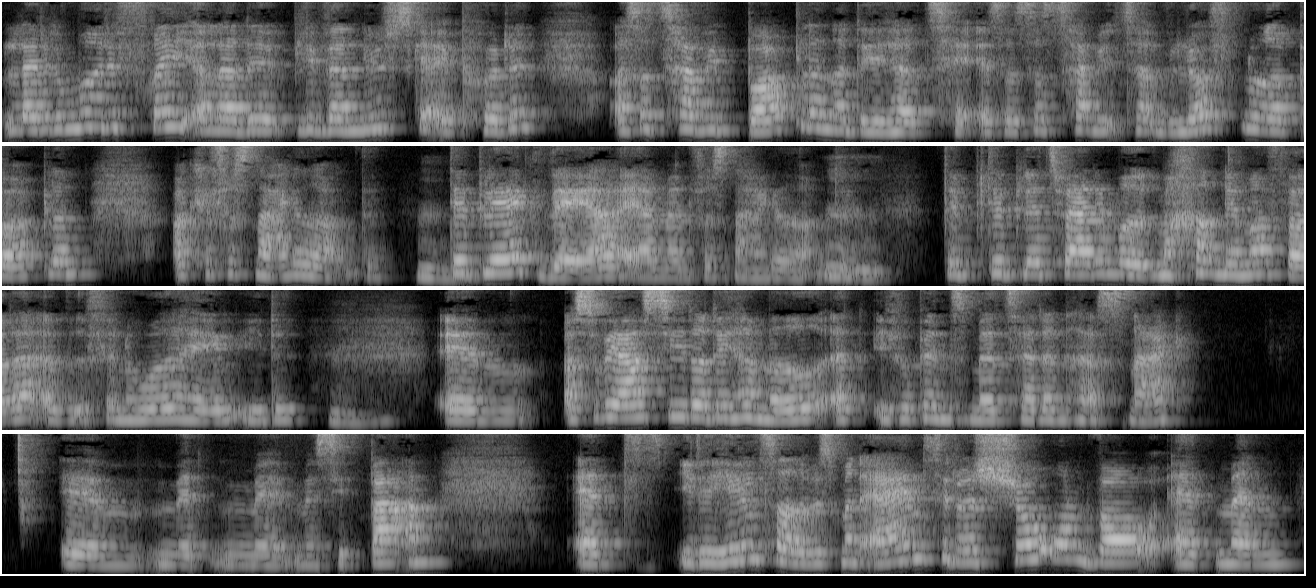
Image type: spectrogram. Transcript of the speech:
lad det komme ud i det fri, og lad det blive være nysgerrig på det, og så tager vi boblen af det her, altså så tager vi, tager vi luften ud af boblen, og kan få snakket om det. Mm. Det bliver ikke værre af, at man får snakket om det. Mm. Det, det bliver tværtimod meget nemmere for dig at finde hovedet og hale i det. Mm. Øhm, og så vil jeg også sige dig det her med, at i forbindelse med at tage den her snak øhm, med, med, med sit barn, at i det hele taget, hvis man er i en situation, hvor at man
